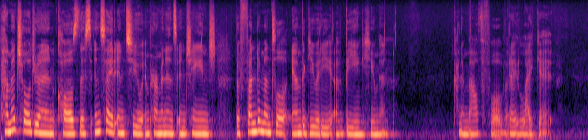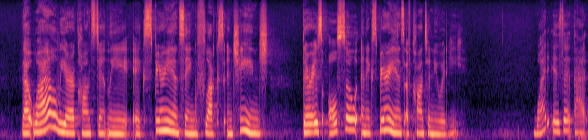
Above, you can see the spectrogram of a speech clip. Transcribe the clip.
Pema Chodron calls this insight into impermanence and change the fundamental ambiguity of being human. Kind of mouthful, but I like it that while we are constantly experiencing flux and change, there is also an experience of continuity. What is it that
